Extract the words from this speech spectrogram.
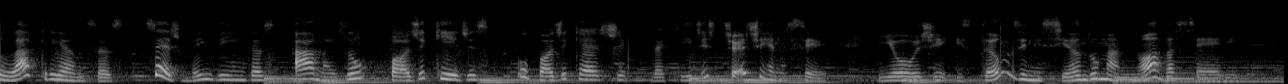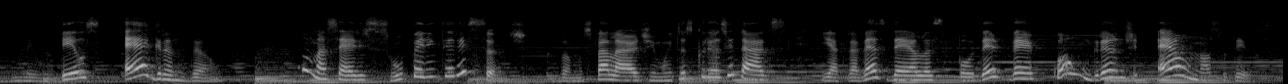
Olá, crianças! Sejam bem-vindas a mais um Pod Kids, o podcast da Kids Church Renascer. E hoje estamos iniciando uma nova série. Meu Deus é grandão! Uma série super interessante. Vamos falar de muitas curiosidades e, através delas, poder ver quão grande é o nosso Deus.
